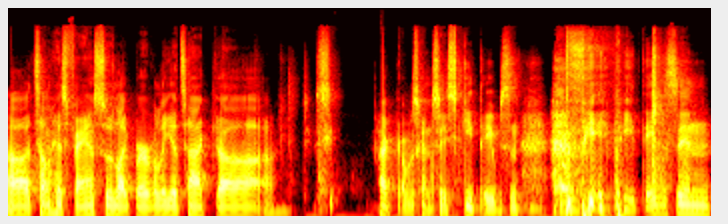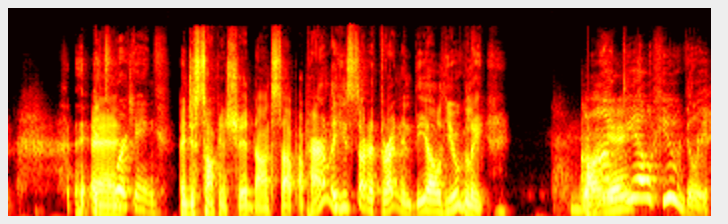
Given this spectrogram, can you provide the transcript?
uh, telling his fans to like verbally attack. Uh, I, I was gonna say Skeet Davidson, Pete, Pete Davidson, It's And- working. and just talking shit nonstop. Apparently, he started threatening DL Hughley. Why Kanye? DL Hughley?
